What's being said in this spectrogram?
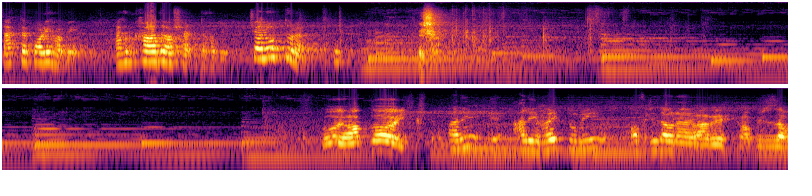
ডাক্তার পরে হবে। এখন খাওয়া দাওয়া সারতে হবে। চল উঠ তোরা। এসো। কই হক কই? আরে ভাই তুমি অফিসে যাও না? আরে অফিসে যাব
